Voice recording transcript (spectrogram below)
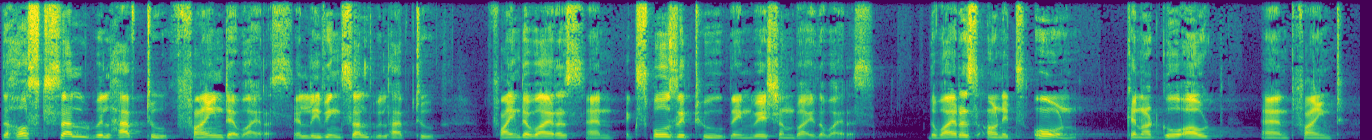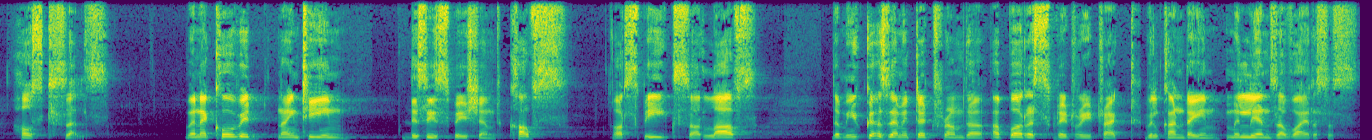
The host cell will have to find a virus. A living cell will have to find a virus and expose it to the invasion by the virus. The virus on its own cannot go out and find host cells. When a COVID 19 disease patient coughs or speaks or laughs, the mucus emitted from the upper respiratory tract will contain millions of viruses.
